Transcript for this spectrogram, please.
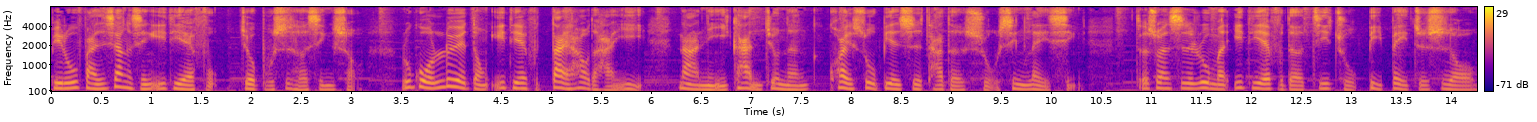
比如反向型 ETF 就不适合新手。如果略懂 ETF 代号的含义，那你一看就能快速辨识它的属性类型。这算是入门 ETF 的基础必备知识哦。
